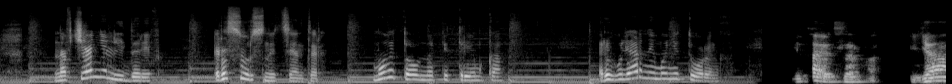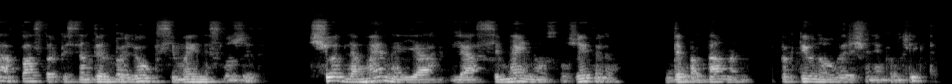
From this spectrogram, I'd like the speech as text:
навчання лідерів, ресурсний центр, молитовна підтримка, регулярний моніторинг. Вітаю, церква! Я пастор Костянтин Балюк, сімейний служитель. Що для мене, як для сімейного служителя, департамент ефективного вирішення конфліктів?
